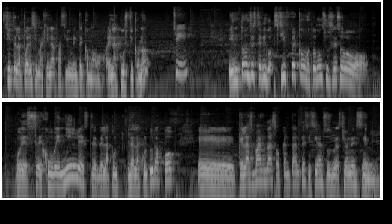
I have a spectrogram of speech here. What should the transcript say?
sí te la puedes imaginar fácilmente como en acústico, ¿no? Sí. Entonces te digo, sí fue como todo un suceso, pues eh, juvenil este, de, la, pult- de la cultura pop, eh, que las bandas o cantantes hicieran sus versiones en,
